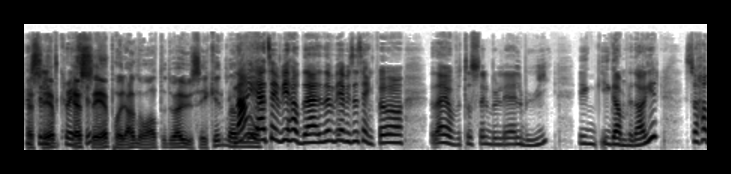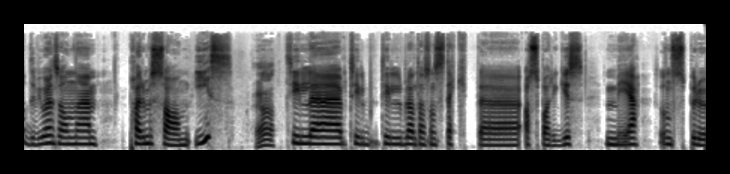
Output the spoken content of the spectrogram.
Jeg ser, jeg ser på deg nå at du er usikker, men Nei, eh, jeg, vi hadde, jeg begynte å tenke på Da jeg jobbet hos El Elbui i, i gamle dager, så hadde vi jo en sånn eh, parmesanis ja. til, eh, til, til blant annet sånn stekte asparges med sånn sprø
